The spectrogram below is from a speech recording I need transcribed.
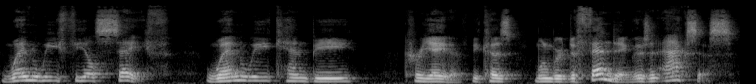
when we feel safe, when we can be creative. Because when we're defending, there's an axis,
